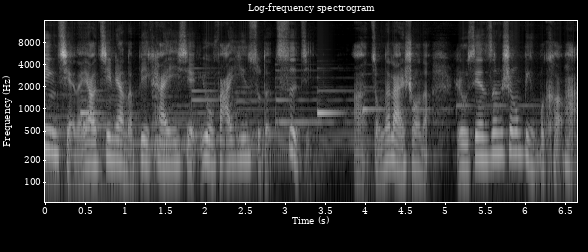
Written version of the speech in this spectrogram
并且呢，要尽量的避开一些诱发因素的刺激。啊，总的来说呢，乳腺增生并不可怕，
